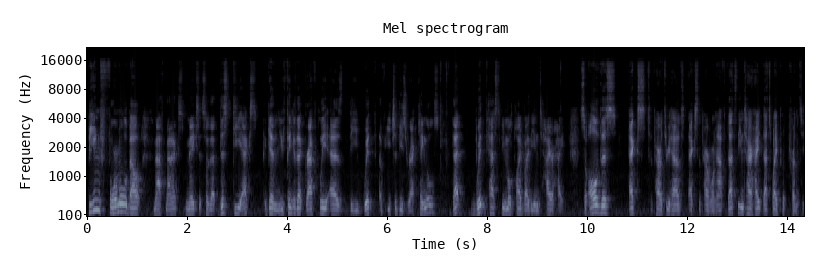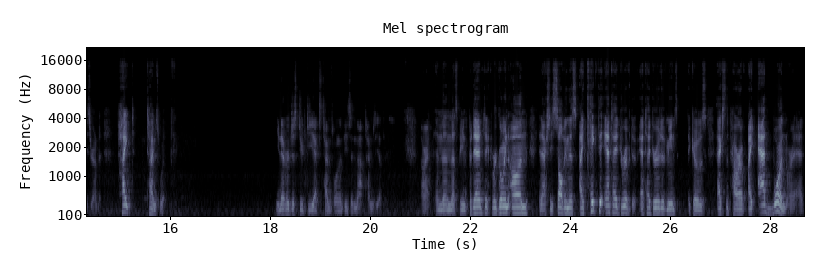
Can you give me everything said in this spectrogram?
being formal about mathematics makes it so that this dx, again, you think of that graphically as the width of each of these rectangles. That width has to be multiplied by the entire height. So all of this x to the power 3 halves, x to the power 1 half. That's the entire height. That's why I put parentheses around it. Height times width. You never just do dx times one of these and not times the other. All right, and then that's being pedantic. We're going on and actually solving this. I take the antiderivative. Antiderivative means it goes x to the power of, I add 1, or I add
